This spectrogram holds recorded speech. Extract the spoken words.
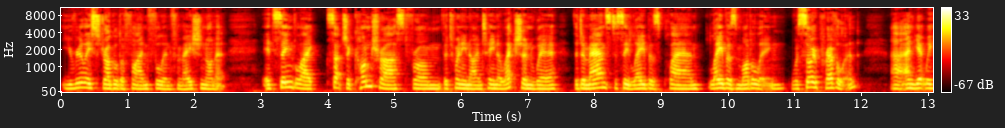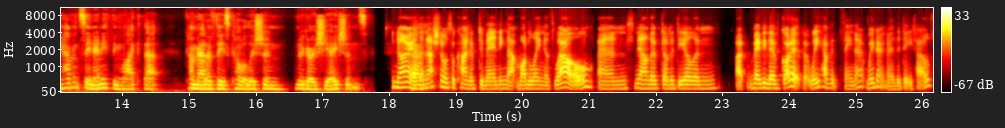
you really struggle to find full information on it. It seemed like such a contrast from the 2019 election, where the demands to see Labor's plan, Labor's modelling, were so prevalent, uh, and yet we haven't seen anything like that come out of these coalition negotiations. No, and the Uh, Nationals were kind of demanding that modelling as well. And now they've done a deal and uh, maybe they've got it, but we haven't seen it. We don't know the details.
